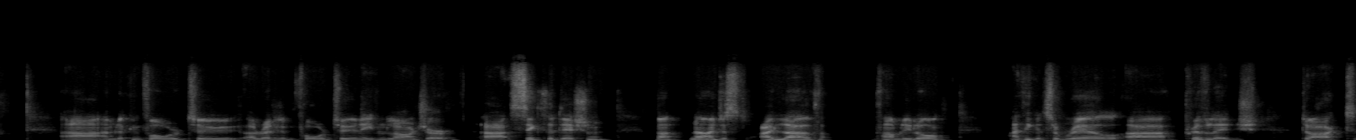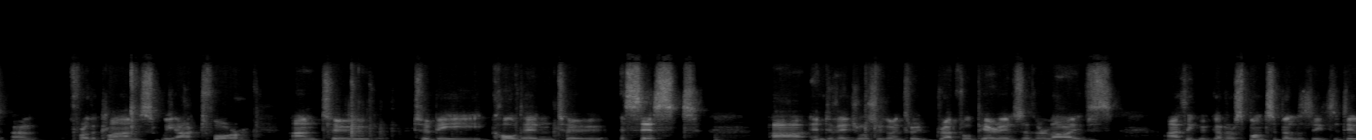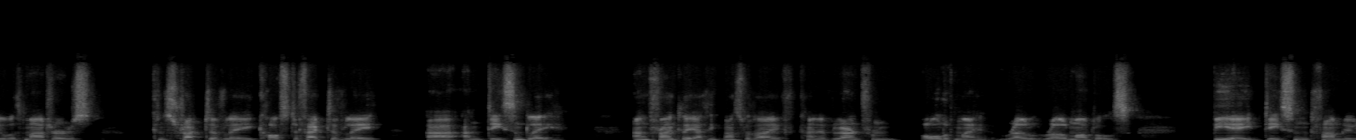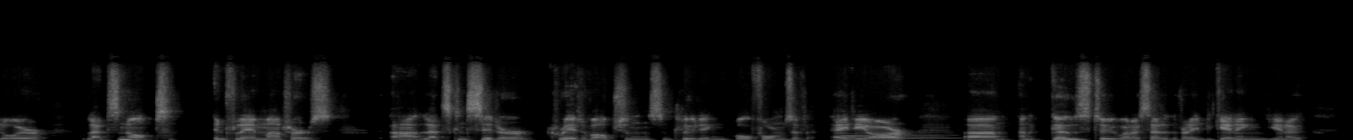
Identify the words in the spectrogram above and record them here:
Uh, I'm looking forward to, already looking forward to an even larger uh, sixth edition. But no, I just, I love family law. I think it's a real privilege to act for the clients we act for and to to be called in to assist uh, individuals who are going through dreadful periods of their lives. I think we've got a responsibility to deal with matters constructively, cost effectively, uh, and decently. And frankly, I think that's what I've kind of learned from all of my role, role models. Be a decent family lawyer. Let's not inflame matters. Uh, let's consider creative options, including all forms of ADR. Um, and it goes to what I said at the very beginning, you know,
